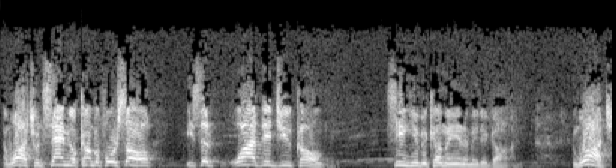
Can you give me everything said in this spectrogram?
And watch, when Samuel come before Saul, he said, Why did you call me? Seeing you become an enemy to God. And watch,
